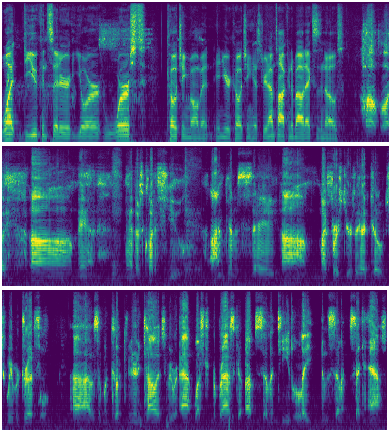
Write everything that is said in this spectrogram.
What do you consider your worst coaching moment in your coaching history? And I'm talking about X's and O's. Oh boy, uh, man, man, there's quite a few. I'm gonna say um, my first year as a head coach, we were dreadful. Uh, I was at McCook Community College. We were at Western Nebraska, up 17 late in the seven, second half.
